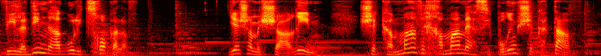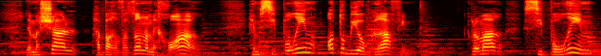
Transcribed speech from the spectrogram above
וילדים נהגו לצחוק עליו. יש המשערים שכמה וכמה מהסיפורים שכתב, למשל הברווזון המכוער, הם סיפורים אוטוביוגרפיים, כלומר סיפורים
